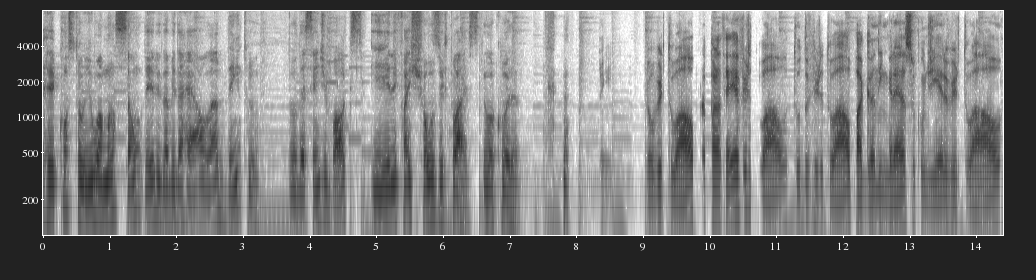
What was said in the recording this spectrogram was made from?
reconstruiu a mansão dele da vida real lá dentro do The Sandbox e ele faz shows virtuais. Que loucura. Sim. Show virtual, pra plateia virtual, tudo virtual, pagando ingresso com dinheiro virtual.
